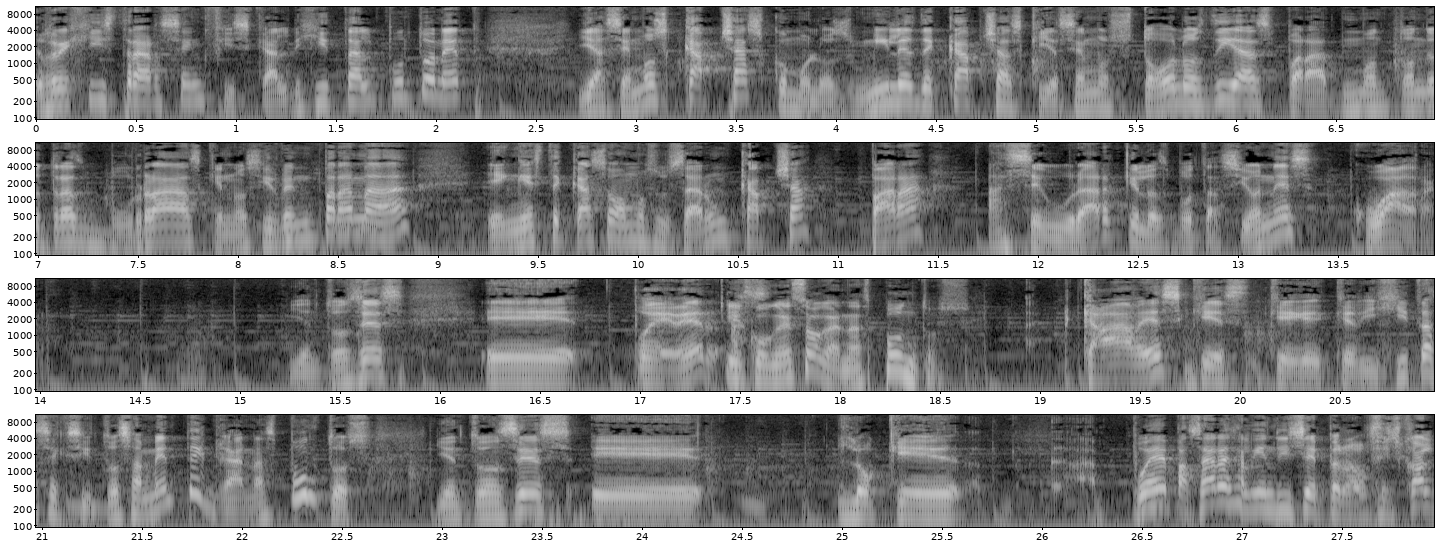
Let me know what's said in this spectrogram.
registrarse en fiscaldigital.net y hacemos captchas como los miles de captchas que hacemos todos los días para un montón de otras burradas que no sirven para nada en este caso vamos a usar un captcha para asegurar que las votaciones cuadran. Y entonces eh, puede ver... Y con eso ganas puntos cada vez que, que, digitas exitosamente, ganas puntos. Y entonces, eh, lo que puede pasar es alguien dice, pero fiscal,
